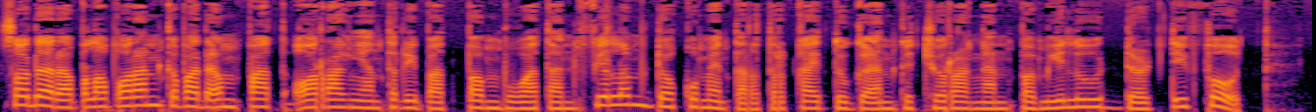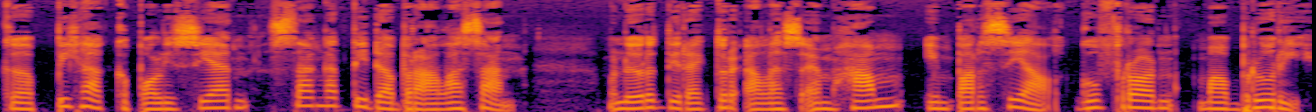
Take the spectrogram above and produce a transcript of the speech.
Saudara, pelaporan kepada empat orang yang terlibat pembuatan film dokumenter terkait dugaan kecurangan pemilu Dirty Vote ke pihak kepolisian sangat tidak beralasan. Menurut Direktur LSM HAM Imparsial, Gufron Mabruri,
